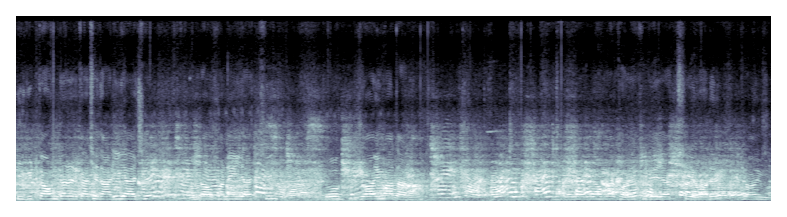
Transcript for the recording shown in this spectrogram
টিকিট কাউন্টারের কাছে দাঁড়িয়ে আছে, আমরা ওখানেই যাচ্ছি। তো জয় মা তারা এভাবে আমরা ঘরে ফিরে যাচ্ছি এবারে। জয় মা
